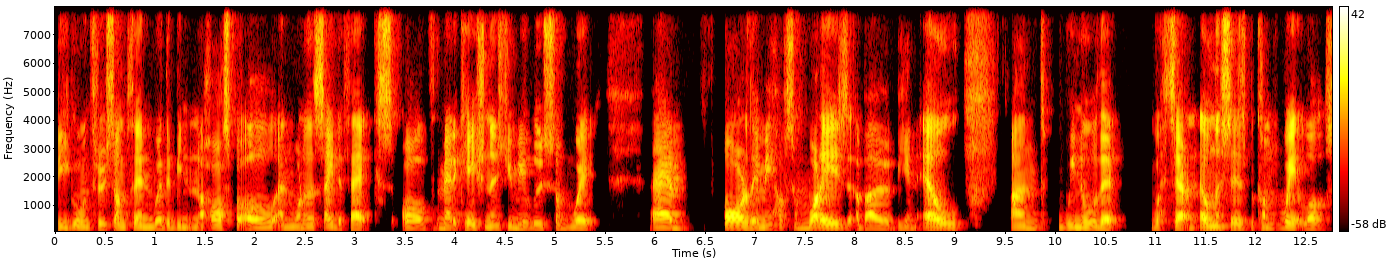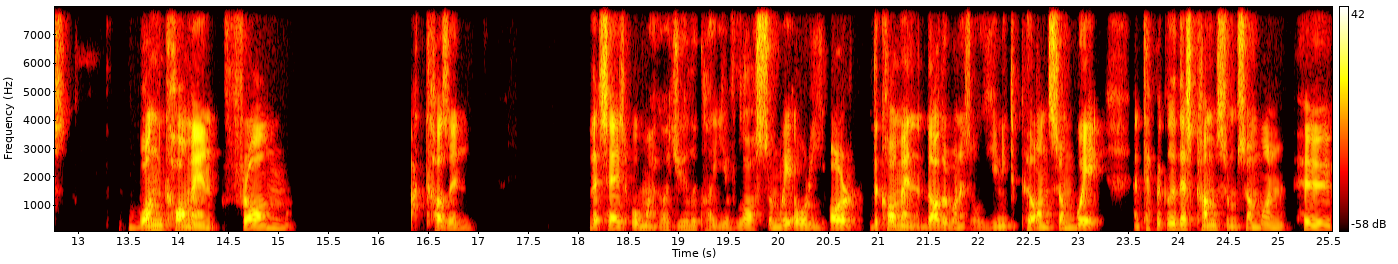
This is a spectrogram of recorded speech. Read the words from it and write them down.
be going through something where they've been in a hospital, and one of the side effects of the medication is you may lose some weight. Um, or they may have some worries about being ill. And we know that with certain illnesses becomes weight loss. One comment from a cousin that says, "Oh my god, you look like you've lost some weight," or or the comment, the other one is, "Oh, you need to put on some weight." And typically, this comes from someone who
